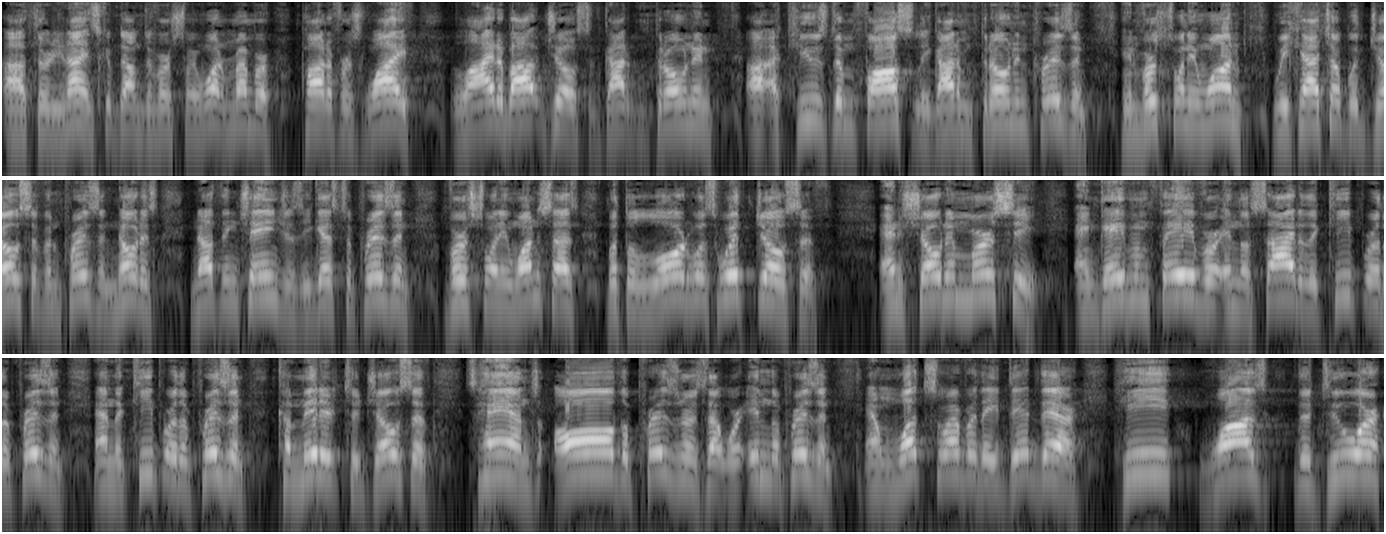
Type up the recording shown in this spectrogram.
uh, 39. Skip down to verse 21. Remember, Potiphar's wife lied about Joseph, got him thrown in, uh, accused him falsely, got him thrown in prison. In verse 21, we catch up with Joseph in prison. Notice, nothing changes. He gets to prison. Verse 21 says, But the Lord was with Joseph and showed him mercy and gave him favor in the sight of the keeper of the prison. And the keeper of the prison committed to Joseph's hands all the prisoners that were in the prison. And whatsoever they did there, he was the doer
